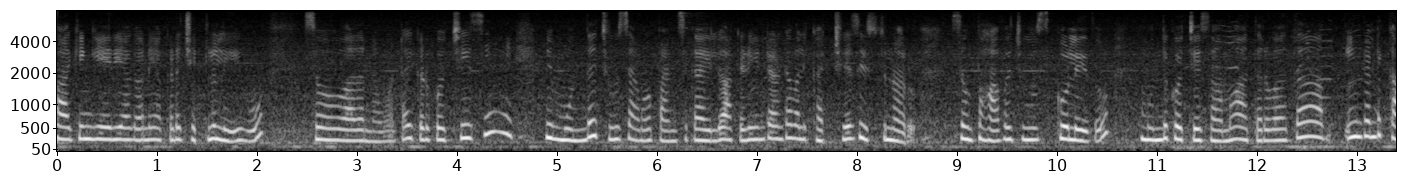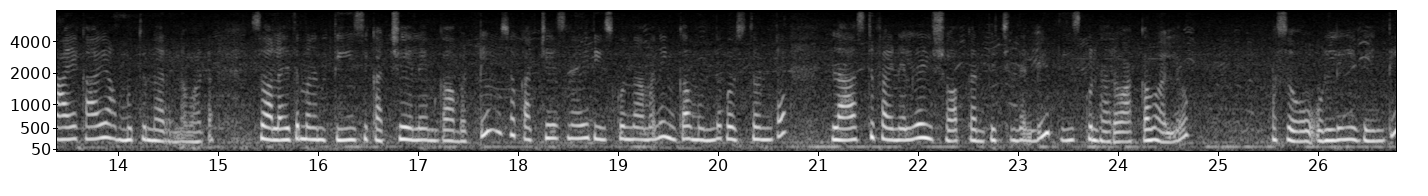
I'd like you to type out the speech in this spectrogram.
పార్కింగ్ ఏరియా కానీ అక్కడ చెట్లు లేవు. సో అదన్నమాట. ఇక్కడికి వచ్చేసి మేము ముందే చూసాము పనసకాయలు. అక్కడ ఏంటంటే వాళ్ళు కట్ చేసి ఇస్తున్నారు. సో బాగా చూసుకోలేదు. ముందుకు వచ్చేసాము ఆ తర్వాత ఏంటంటే కాయ కాయ అమ్ముతున్నారన్నమాట. సో అలా అయితే మనం తీసి కట్ చేయలేము కాబట్టి సో కట్ చేసినవి తీసుకుందామని ఇంకా ముందుకు వస్తుంటే లాస్ట్ ఫైనల్గా ఈ షాప్ కనిపించిందండి. తీసుకున్నారు అక్క వాళ్ళు. సో ఓన్లీ ఇవేంటి?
